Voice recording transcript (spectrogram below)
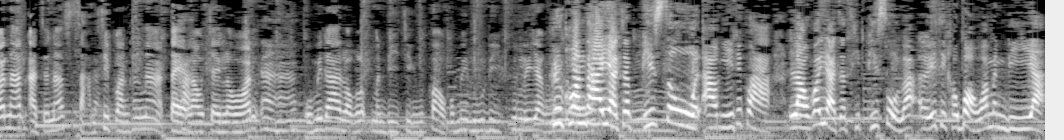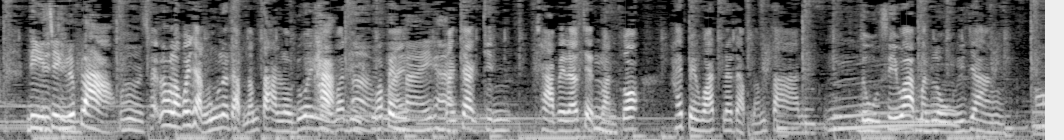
ก็นัดอาจจะนัด 30 วันข้างหน้า แต่ค่ะเราใจร้อนอ่าฮะ โอ้ไม่ได้หรอกมันดีจริงหรือเปล่าก็ไม่รู้ดีขึ้นหรือยังคือไม่รู้คนไทยอยากจะพิสูจน์เอางี้ดีกว่า เราก็อยากจะพิสูจน์ว่าเอ้ยที่เขาบอกว่ามันดีอะดีจริงหรือเปล่า เออใช่แล้วเราก็อยากรู้ระดับน้ำตาลเราด้วยไงค่ะว่าดีขึ้นอ่าว่าเป็นไหมค่ะหลังจากกินชาไปแล้ว อืม7วันก็ ให้ไปวัดระดับน้ำตาล อืม ดูซิว่ามันลงหรือยัง อ๋อ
